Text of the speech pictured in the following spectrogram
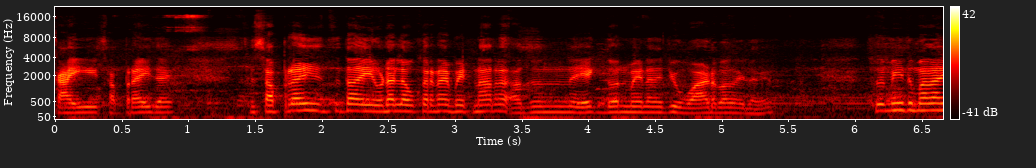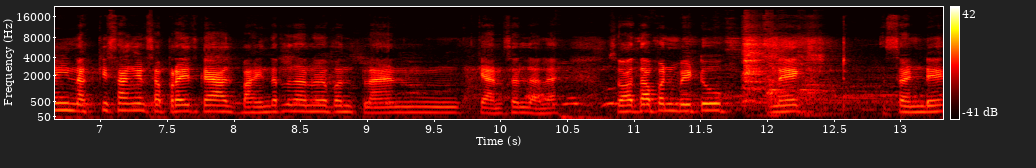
काही सरप्राईज आहे. सरप्राईज तर एवढ्या लवकर नाही भेटणार. अजून एक दोन महिन्याची वाट बघायला लागेल. सो मी तुम्हाला ही नक्की सांगेन सरप्राईज काय आज भाईंदरला जाणार आहे पण प्लॅन कॅन्सल झाला आहे सो आता आपण भेटू नेक्स्ट संडे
